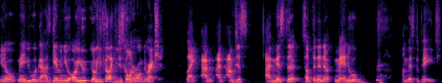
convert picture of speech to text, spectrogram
you know maybe what god's given you or you or you feel like you're just going the wrong direction. Like i'm I, am i am just i missed the something in the manual. I missed the page.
